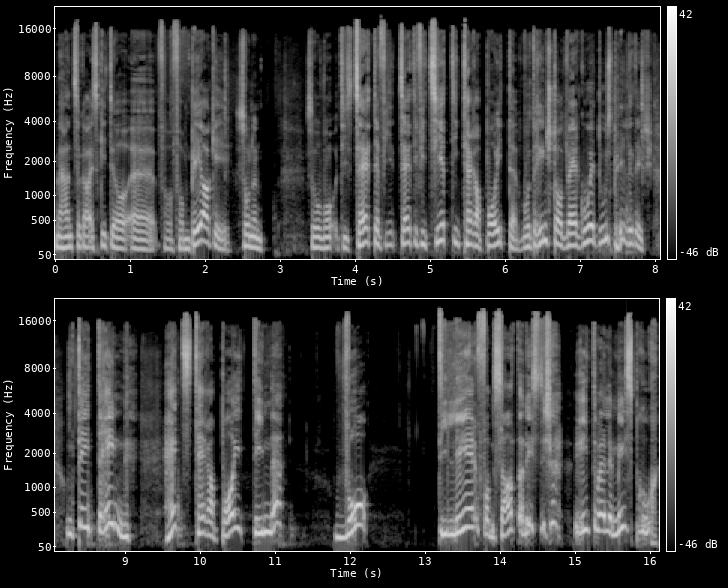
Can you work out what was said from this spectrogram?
Wir haben sogar, es gibt ja äh, vom, BAG so einen so, wo die zertifi zertifizierte Therapeuten, wo drin steht, wer gut ausgebildet ist. Und dort drin hat es Therapeutinnen, wo die Lehre vom satanistischen rituellen Missbrauch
